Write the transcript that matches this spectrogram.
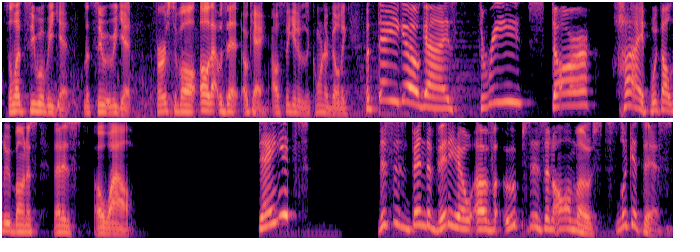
So let's see what we get. Let's see what we get. first of all, oh, that was it. Okay, I was thinking it was a corner building. But there you go, guys. Three star hype without loot bonus. That is, oh, wow. Dang it. This has been the video of oopses and almosts. Look at this.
